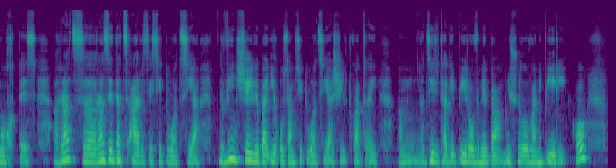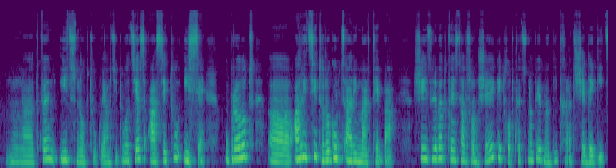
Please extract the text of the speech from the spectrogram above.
მოხდეს რაც რაზედაც არის ეს სიტუაცია ვინ შეიძლება იყოს ამ სიტუაციაში ვთქვათ აი ძირითადი პიროვნება მნიშვნელოვანი პირი ხო? თქვენ იცნობთ უკვე ამ სიტუაციას ასე თუ ისე. უბრალოდ არიცით როგორ წარიმართება. შეიძლება თქვენს თავს რომ შეეკითხოთ ქვეცნობიერმა გითხრათ შედეგიც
